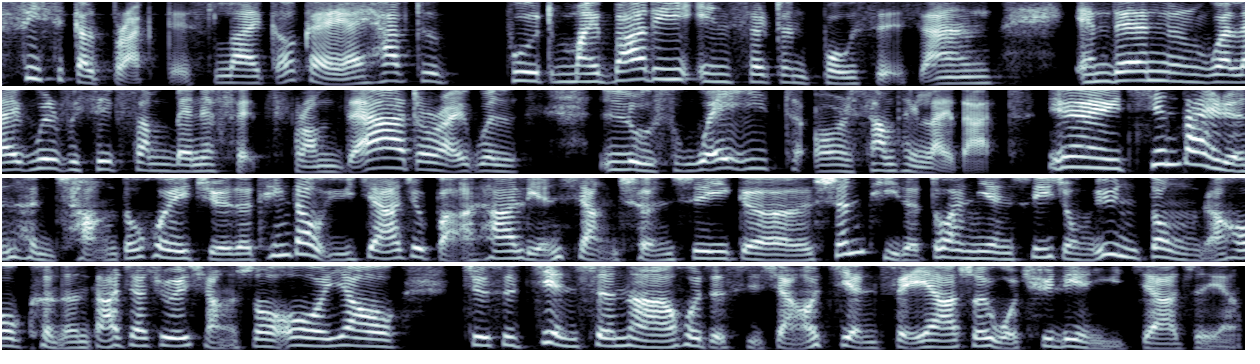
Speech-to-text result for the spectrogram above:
physical practice, like, okay, I have to put my body in certain poses and and then well I will receive some benefits from that or I will lose weight or something like that. 因为现代人很常都会觉得听到瑜伽就把它联想成是一个身体的锻炼，是一种运动，然后可能大家就会想说哦，要就是健身啊，或者是想要减肥啊，所以我去练瑜伽这样。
